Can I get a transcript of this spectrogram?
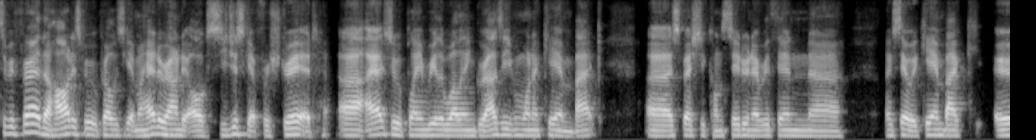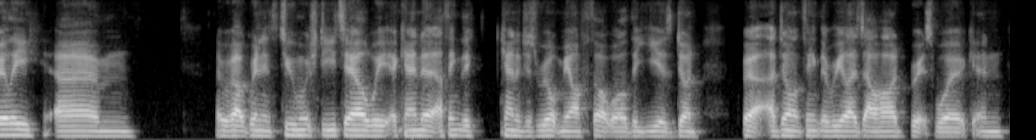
To be fair, the hardest bit would probably to get my head around it all because you just get frustrated. Uh, I actually was playing really well in Graz, even when I came back uh, especially considering everything. Uh, like I said, we came back early. Um, without going into too much detail, we kind of I think they kind of just wrote me off. Thought, well, the year's done, but I don't think they realised how hard Brits work and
